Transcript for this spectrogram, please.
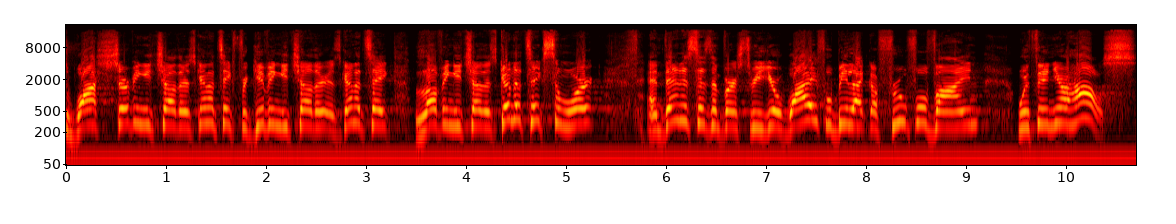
wash, serving each other. It's going to take forgiving each other. It's going to take loving each other. It's going to take some work. And then it says in verse 3 Your wife will be like a fruitful vine within your house.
